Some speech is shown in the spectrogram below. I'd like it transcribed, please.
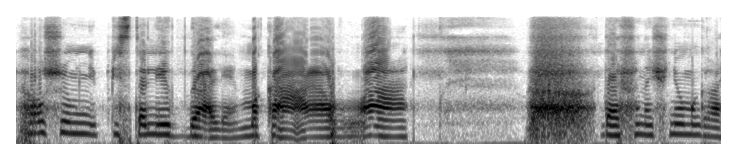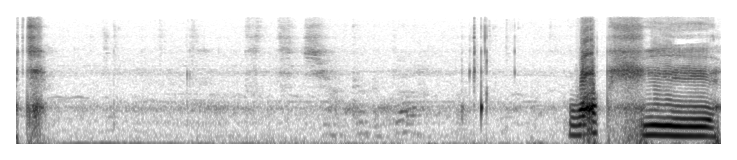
Хороший мне пистолет дали. Макаров. а. Дальше начнем играть. Вообще.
